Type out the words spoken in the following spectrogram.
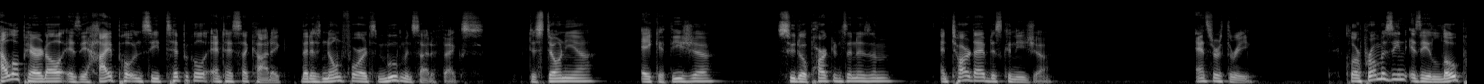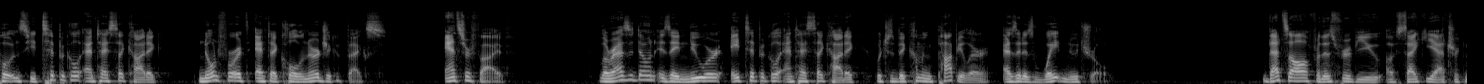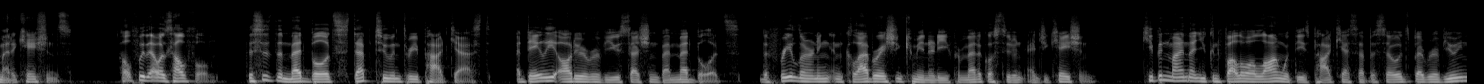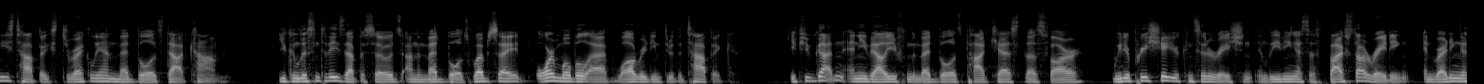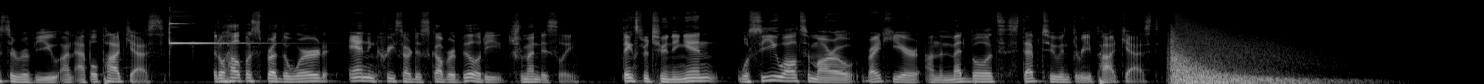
Haloperidol is a high potency typical antipsychotic that is known for its movement side effects dystonia, akathisia, pseudoparkinsonism, and tardive dyskinesia. Answer 3. Chlorpromazine is a low potency typical antipsychotic known for its anticholinergic effects. Answer 5. Lurasidone is a newer atypical antipsychotic which is becoming popular as it is weight neutral. That's all for this review of psychiatric medications. Hopefully that was helpful. This is the Med MedBullets Step 2 and 3 podcast, a daily audio review session by Med MedBullets, the free learning and collaboration community for medical student education. Keep in mind that you can follow along with these podcast episodes by reviewing these topics directly on medbullets.com. You can listen to these episodes on the MedBullets website or mobile app while reading through the topic. If you've gotten any value from the MedBullets podcast thus far, We'd appreciate your consideration in leaving us a five star rating and writing us a review on Apple Podcasts. It'll help us spread the word and increase our discoverability tremendously. Thanks for tuning in. We'll see you all tomorrow right here on the MedBullets Step 2 and 3 podcast.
